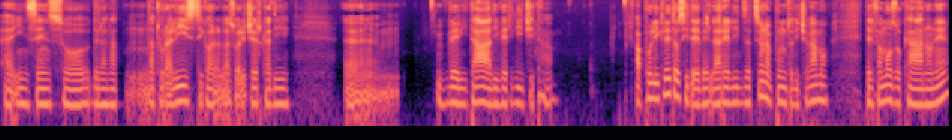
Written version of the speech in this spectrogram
eh, in senso nat- naturalistico, la sua ricerca di eh, verità, di veridicità. A Policleto si deve la realizzazione, appunto, dicevamo, del famoso canone,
